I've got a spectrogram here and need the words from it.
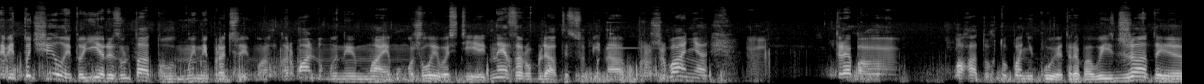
Не відпочили, то є результат, то ми не працюємо нормально, ми не маємо можливості не заробляти собі на проживання. Треба багато хто панікує, треба виїжджати.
